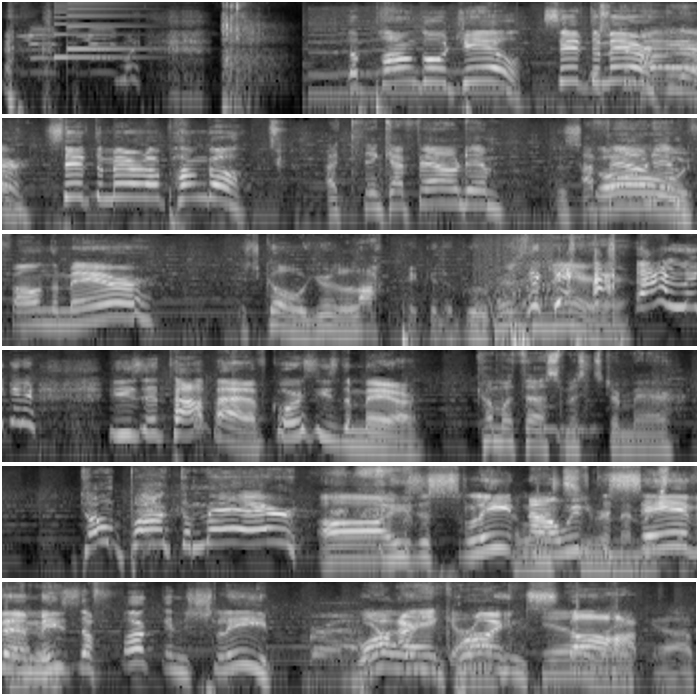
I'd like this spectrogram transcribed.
the Pongo jail. Save the mayor. Mayor. Save the mayor of Pongo. I think I found him. Let's I go. found him. We found the mayor. Let's go. You're the lockpick of the group. Where's the mayor? Ah, look at him. He's a top hat. Of course, he's the mayor. Come with us, Mr. Mayor. Don't bonk the mayor! Oh, he's asleep now. We have to save him. He's the fucking sleep. He'll What are you, wake up. Brian? He'll Stop. wake up.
